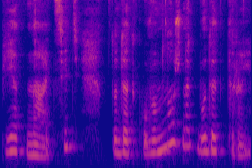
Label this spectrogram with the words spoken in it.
15, додатковий множник буде 3.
